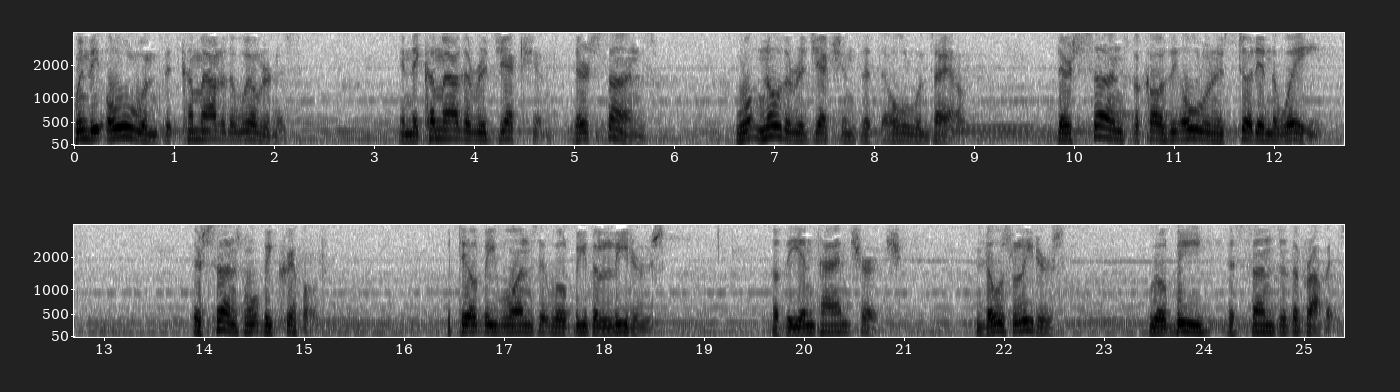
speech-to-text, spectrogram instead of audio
when the old ones that come out of the wilderness and they come out of the rejection, their sons won't know the rejections that the old ones have. Their sons, because the old one has stood in the way, their sons won't be crippled. But they'll be ones that will be the leaders of the end time church. And those leaders will be the sons of the prophets.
